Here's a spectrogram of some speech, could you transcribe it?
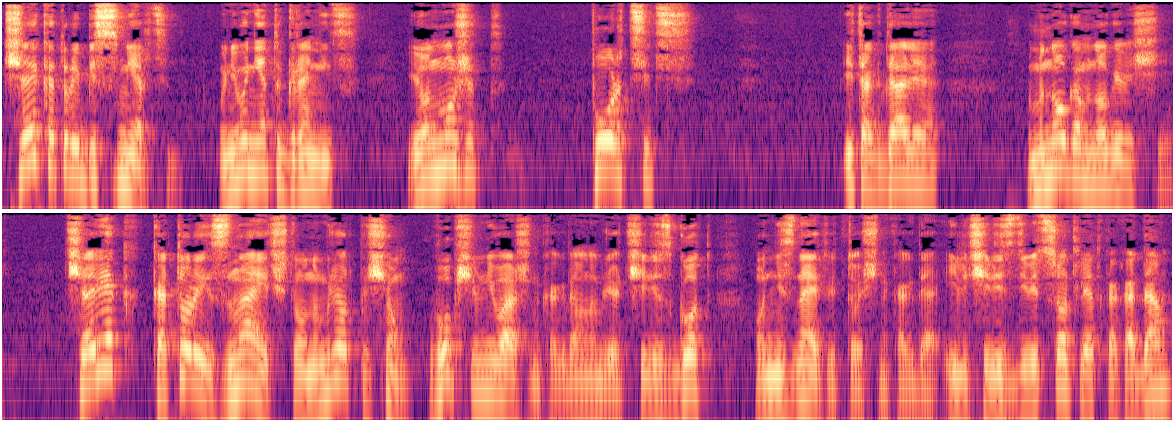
человек, который бессмертен, у него нет границ, и он может портить и так далее много-много вещей. Человек, который знает, что он умрет, причем, в общем, неважно, когда он умрет, через год, он не знает ведь точно когда, или через 900 лет, как Адам,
